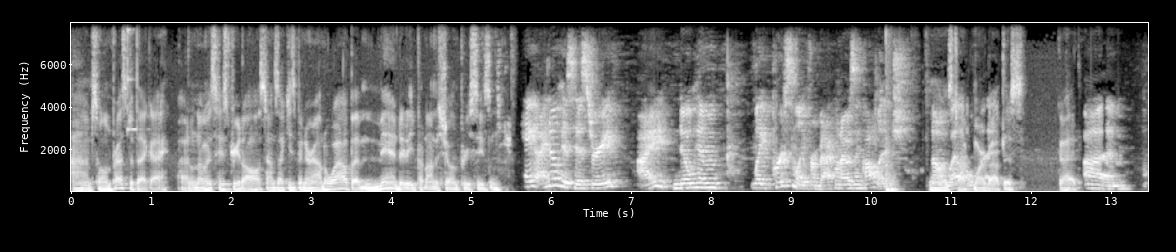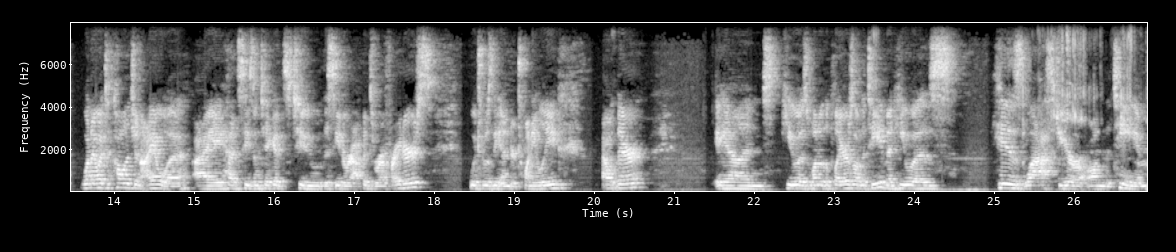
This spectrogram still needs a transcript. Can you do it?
I'm so impressed with that guy. I don't know his history at all. It sounds like he's been around a while, but man, did he put on a show in preseason. Hey, I know his history. I know him like personally from back when I was in college. Let's well, talk more but- about this. Go ahead. um, when I went to college in Iowa, I had season tickets to the Cedar Rapids Rough Riders, which was the under 20 league out there. And he was one of the players on the team, and he was his last year on the team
